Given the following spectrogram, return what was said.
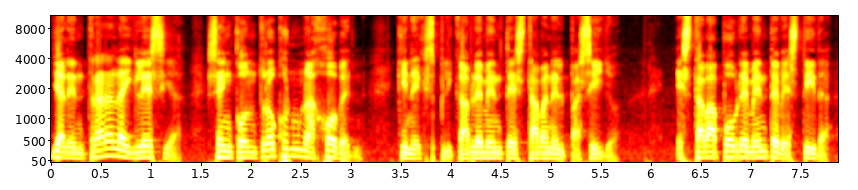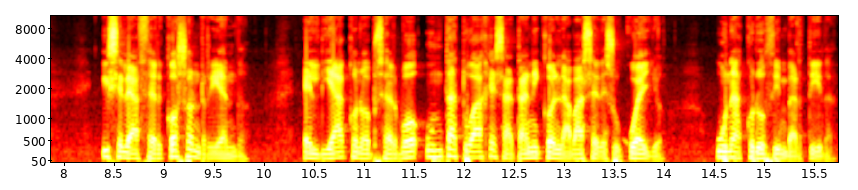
Y al entrar a la iglesia se encontró con una joven que inexplicablemente estaba en el pasillo. Estaba pobremente vestida y se le acercó sonriendo. El diácono observó un tatuaje satánico en la base de su cuello, una cruz invertida,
